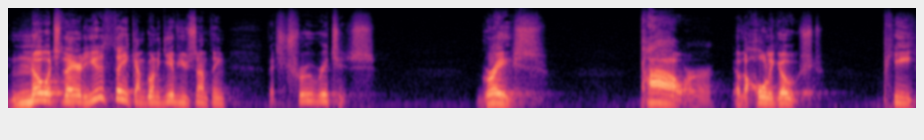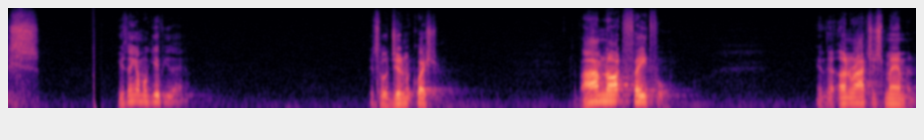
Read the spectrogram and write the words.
know it's there, do you think I'm going to give you something that's true riches, grace, power of the Holy Ghost, peace? You think I'm going to give you that? It's a legitimate question. If I'm not faithful in the unrighteous mammon,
